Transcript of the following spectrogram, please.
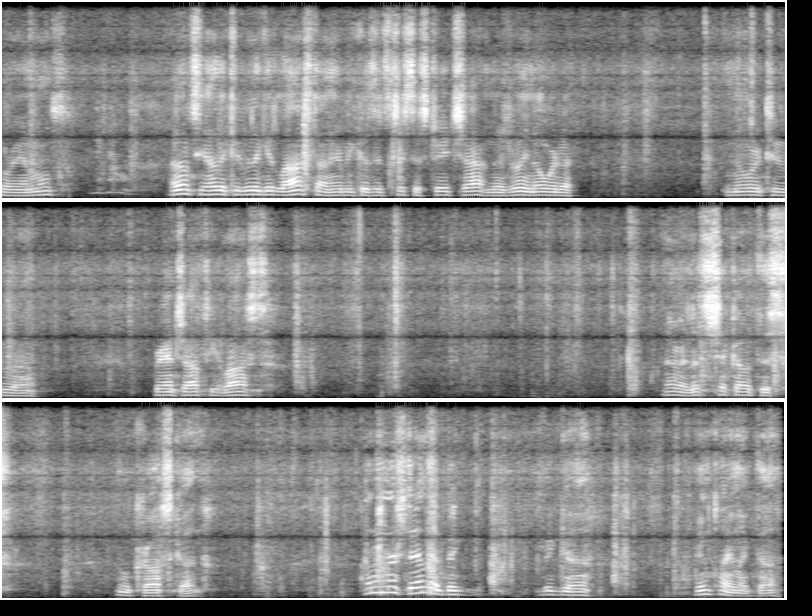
Poor animals. I. I don't see how they could really get lost down here because it's just a straight shot and there's really nowhere to nowhere to uh, branch off to get lost. All right, let's check out this little crosscut. I don't understand that big, big uh, incline like that.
